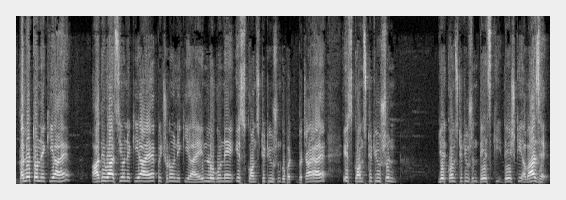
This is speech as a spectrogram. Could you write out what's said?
दलितों ने किया है, आदिवासियों ने किया है, पिछड़ों ने किया है। इन लोगों ने इस कॉन्स्टिट्यूशन को बचाया है। इस कॉन्स्टिट्यूशन ये कॉन्स्टिट्यूशन देश की देश की आवाज़ है।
